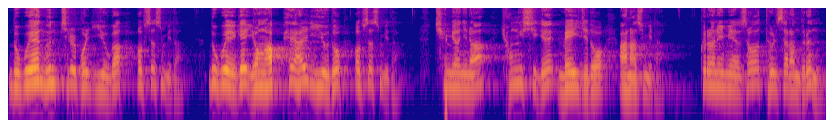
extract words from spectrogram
누구의 눈치를 볼 이유가 없었습니다. 누구에게 영합해야 할 이유도 없었습니다. 체면이나 형식에 매이지도 않았습니다. 그런 의미에서 들 사람들은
